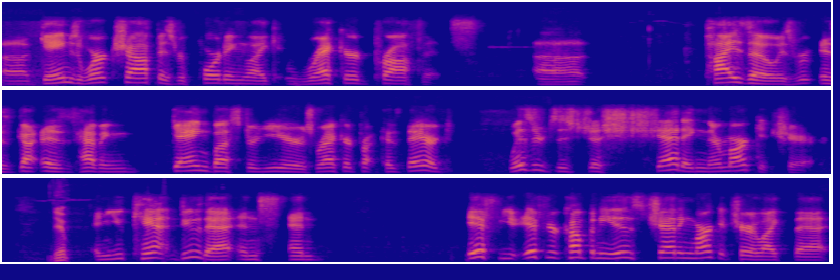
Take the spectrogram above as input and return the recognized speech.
uh, games workshop is reporting like record profits. Uh, paizo is is got is having gangbuster years record because they're wizards is just shedding their market share. Yep. and you can't do that and and if you if your company is shedding market share like that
